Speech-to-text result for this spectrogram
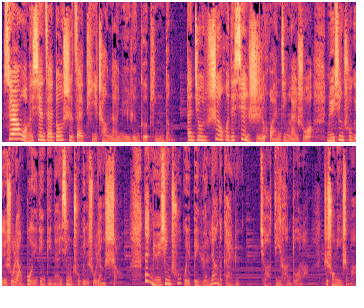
虽然我们现在都是在提倡男女人格平等，但就社会的现实环境来说，女性出轨的数量不一定比男性出轨的数量少。但女性出轨被原谅的概率就要低很多了，这说明什么？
